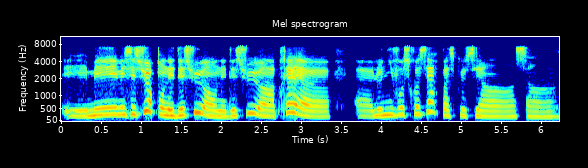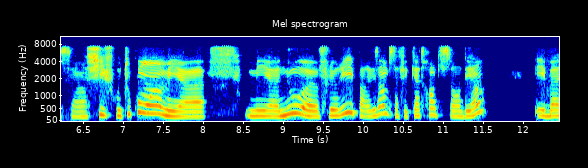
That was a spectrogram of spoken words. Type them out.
et, mais, c'est sûr qu'on est déçu. Hein, on est déçu. Hein. Après, le niveau se resserre parce que c'est un, chiffre tout con. Mais mais nous, Fleury, par exemple, ça fait 4 ans qu'ils sont en D1 et bah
